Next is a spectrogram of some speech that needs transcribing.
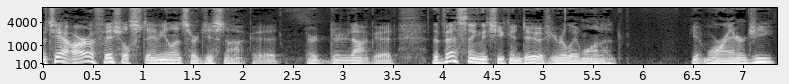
but yeah, artificial stimulants are just not good. They're they're not good. The best thing that you can do if you really want to get more energy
